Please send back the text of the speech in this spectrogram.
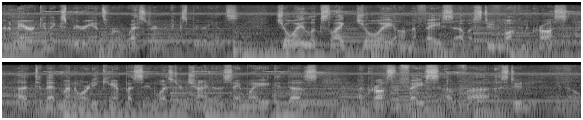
an American experience or a Western experience. Joy looks like joy on the face of a student walking across Tibetan minority campus in Western China, the same way it does across the face of uh, a student you know,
